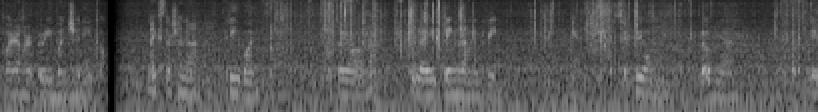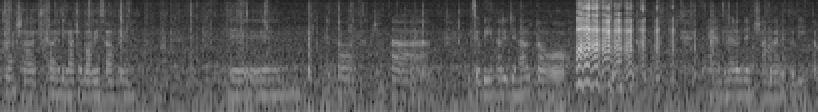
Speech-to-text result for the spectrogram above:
parang ribbon siya dito. May extra siya na ribbon. Ito yung kulay plain lang na green. Yan. So, ito yung loob niya. Maliit lang siya. Parang hindi nga siya bagay sa akin. Then, ito, isa siyang tag. Ibig sabihin, original to. Ayan, meron din siyang ganito dito.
